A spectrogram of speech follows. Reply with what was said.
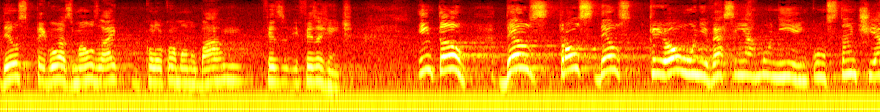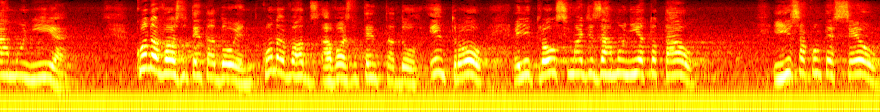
Deus pegou as mãos lá e colocou a mão no barro e fez, e fez a gente. Então, Deus trouxe, Deus criou o universo em harmonia, em constante harmonia. Quando a voz do tentador, quando a voz, a voz do tentador entrou, ele trouxe uma desarmonia total. E isso aconteceu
